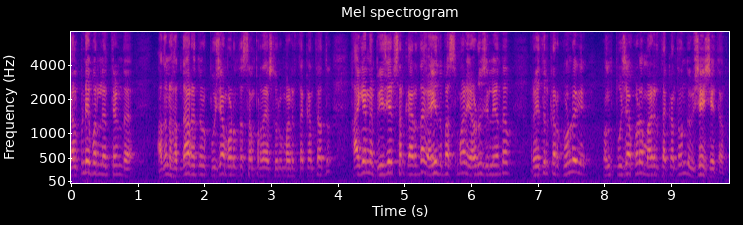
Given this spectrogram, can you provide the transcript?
ಕಲ್ಪನೆ ಬರಲಿ ಅಂತ ಹೇಳಿದ, ಅದನ್ನು ಹದಿನಾರು, ಹದಿನೇಳು ಪೂಜೆ ಮಾಡುವಂಥ ಸಂಪ್ರದಾಯ ಶುರು ಮಾಡಿರ್ತಕ್ಕಂಥದ್ದು. ಹಾಗೇನೆ ಬಿ ಜೆ ಪಿ ಸರ್ಕಾರದಾಗ ಐದು ಬಸ್ ಮಾಡಿ ಎರಡು ಜಿಲ್ಲೆಯಿಂದ ರೈತರು ಕರ್ಕೊಂಡೋಗಿ ಒಂದು ಪೂಜೆ ಕೂಡ ಮಾಡಿರ್ತಕ್ಕಂಥ ಒಂದು ವಿಶೇಷ ಐತೆ ಅದು.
